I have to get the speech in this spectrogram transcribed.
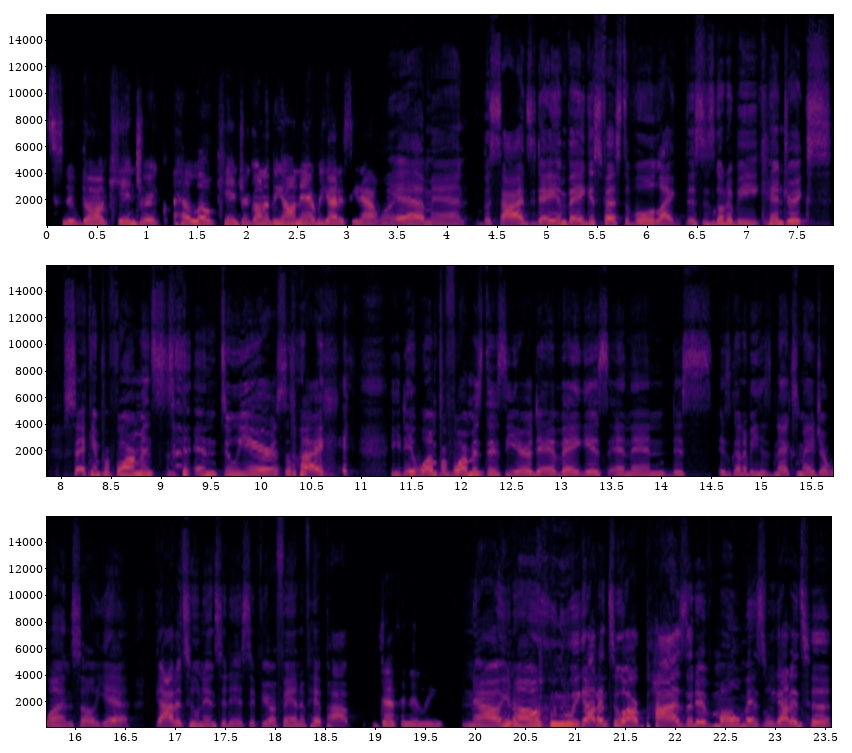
Snoop Dogg, Kendrick. Hello, Kendrick gonna be on there. We got to see that one. Yeah, man. Besides Day N Vegas Festival, like this is gonna be Kendrick's second performance in two years. Like he did one performance this year, Day N Vegas, and then this is gonna be his next major one. So yeah, gotta tune into this if you're a fan of hip hop definitely. Now, you know, we got into our positive moments. We got into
